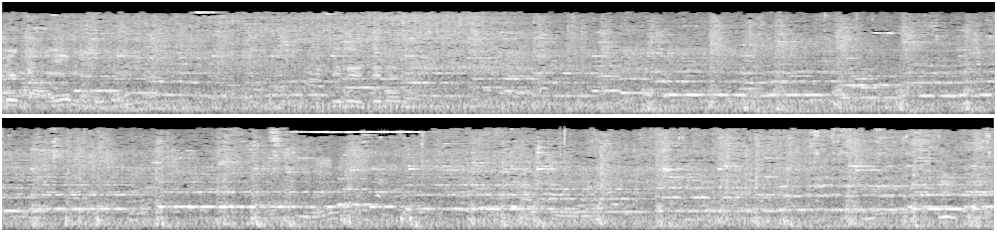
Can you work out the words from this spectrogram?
kaya tayo magkakita. Dile, dile na. Hey.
